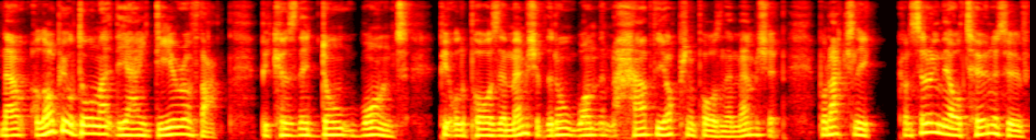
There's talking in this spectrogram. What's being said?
Now, a lot of people don't like the idea of that because they don't want people to pause their membership. They don't want them to have the option of pausing their membership. But actually, considering the alternative,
